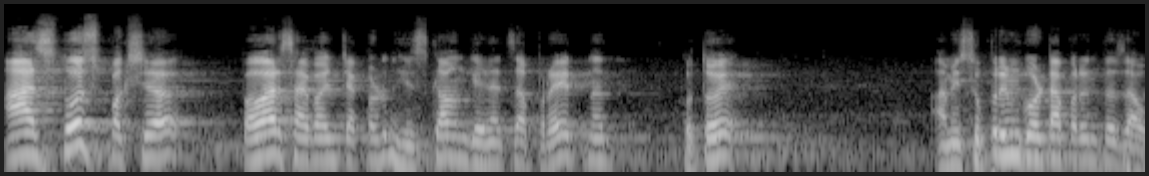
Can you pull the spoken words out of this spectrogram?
आज तोच पक्ष पवार साहेबांच्याकडून हिसकावून घेण्याचा प्रयत्न होतोय. आम्ही सुप्रीम कोर्टापर्यंत जाऊ.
